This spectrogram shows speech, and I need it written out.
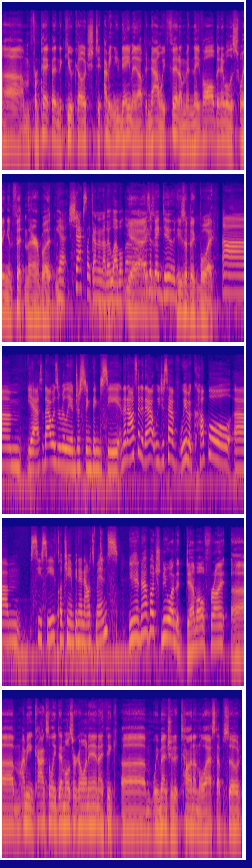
um, from Pickman to Kukoc to, I mean, you name it, up and down, we fit them, and they've all been able to swing and fit in there. But Yeah, Shaq's like on another level though. yeah, he's, a big dude. He's a big boy. Um, yeah, so that was a really interesting thing to see. And then outside of that, we just have we have a couple um, CC Club Champion announcements. Yeah, not much new on the demo front. Um, I mean, constantly demos are going in. I think um, we mentioned a ton on the last episode.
